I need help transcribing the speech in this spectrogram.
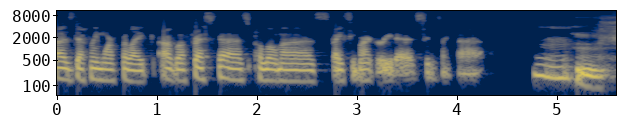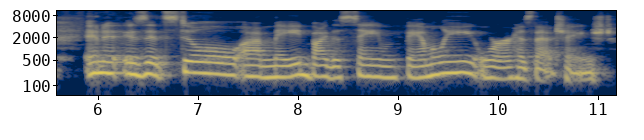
uh, is definitely more for like agua frescas, palomas, spicy margaritas, things like that. Mm. And it, is it still uh, made by the same family, or has that changed?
